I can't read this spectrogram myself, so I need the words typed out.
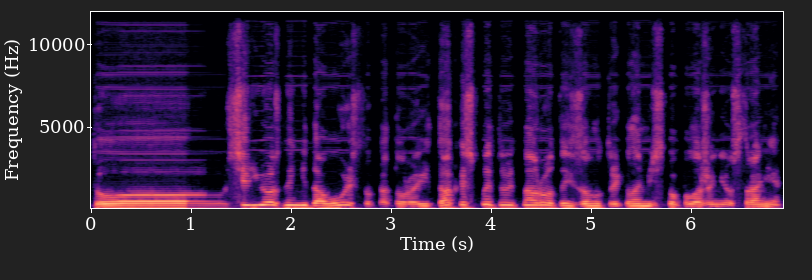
то серьезное недовольство, которое и так испытывает народ из-за внутриэкономического положения в стране,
